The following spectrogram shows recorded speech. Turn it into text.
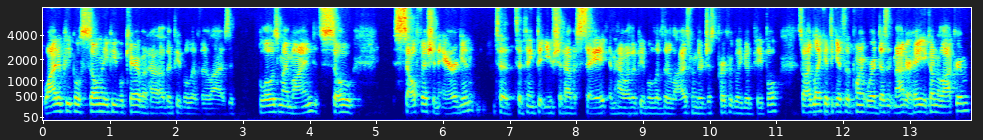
Why do people? So many people care about how other people live their lives. It blows my mind. It's so selfish and arrogant to to think that you should have a say in how other people live their lives when they're just perfectly good people. So I'd like it to get to the point where it doesn't matter. Hey, you come to the locker room.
